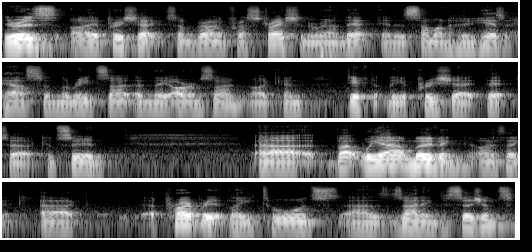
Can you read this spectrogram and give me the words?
There is, I appreciate, some growing frustration around that, and as someone who has a house in the red zone, in the orange zone, I can definitely appreciate that uh, concern. Uh, but we are moving, I think, appropriately towards zoning decisions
